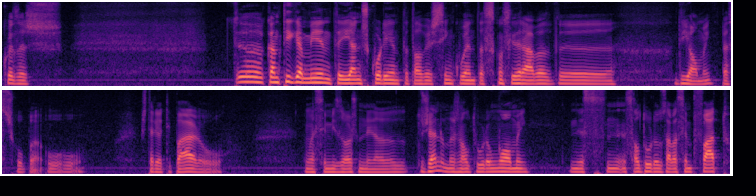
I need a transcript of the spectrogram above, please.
coisas de, que antigamente, em anos 40, talvez 50, se considerava de, de homem. Peço desculpa o estereotipar ou não é ser misógino nem nada do género, mas na altura um homem nesse, nessa altura usava sempre fato,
